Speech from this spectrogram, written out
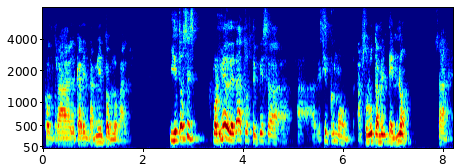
contra el calentamiento global. Y entonces, por medio de datos, te empieza a, decir como absolutamente no. O sea,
